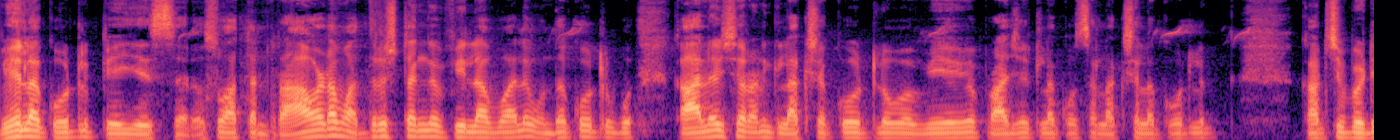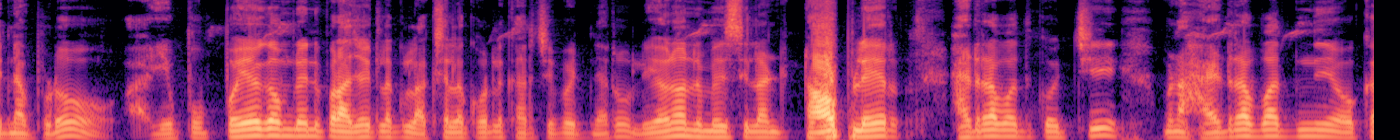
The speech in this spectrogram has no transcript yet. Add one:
వేల కోట్లు పే చేస్తారు. సో అతను రావడం అదృష్టంగా ఫీల్ అవ్వాలి. వంద కోట్లు కాళేశ్వరానికి లక్ష కోట్లు వేవే ప్రాజెక్టుల కోసం లక్షల కోట్లు ఖర్చు పెట్టినప్పుడు ఉపయోగం లేని ప్రాజెక్టులకు లక్షల కోట్లు ఖర్చు పెట్టినారు. లియోనల్ మెస్సీ లాంటి టాప్ ప్లేయర్ హైదరాబాద్కి వచ్చి మన హైదరాబాద్ని ఒక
